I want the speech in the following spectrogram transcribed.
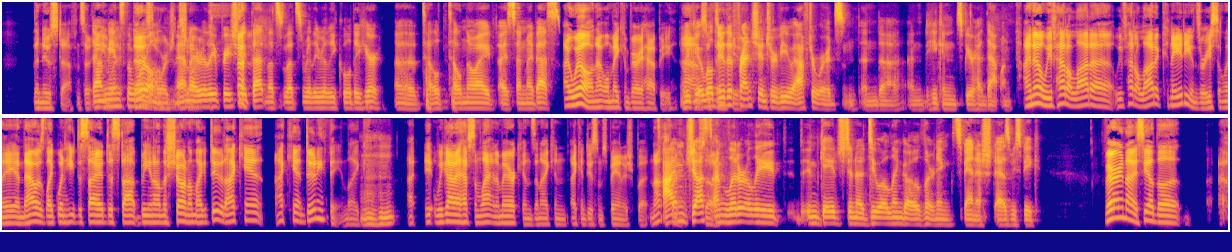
the new stuff and so that anyway, means the world the and i really appreciate that and that's that's really really cool to hear Uh, tell tell no, I I send my best. I will, and that will make him very happy. We, Uh, will so do the you. French interview afterwards, and and uh, and he can spearhead that one. I know we've had a lot of we've had a lot of Canadians recently, and that was like when he decided to stop being on the show, and I'm like, dude, I can't I can't do anything. Like, hmm I, it, we got to have some Latin Americans, and I can I can do some Spanish, but not. I'm just so- I'm literally engaged in a Duolingo learning Spanish as we speak. Very nice. Yeah, the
